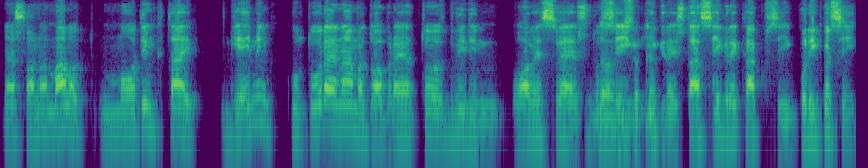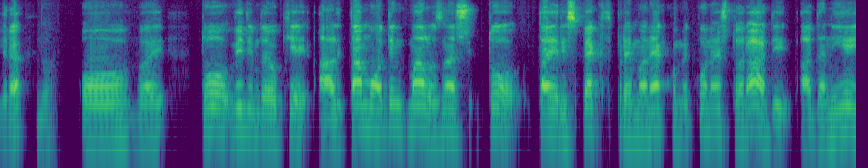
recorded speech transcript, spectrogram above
Znaš, ono malo modding taj, gaming kultura je nama dobra, ja to vidim ove sve što da, se visoka. igra i šta se igra i kako se i koliko se igra. Da. Ovaj, to vidim da je okej, okay. ali ta modding malo, znaš, to, taj respekt prema nekome ko nešto radi, a da nije,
